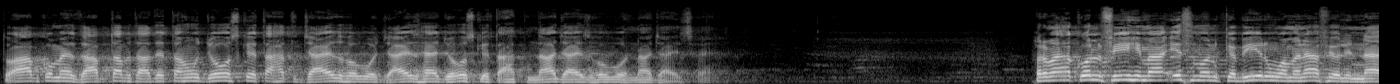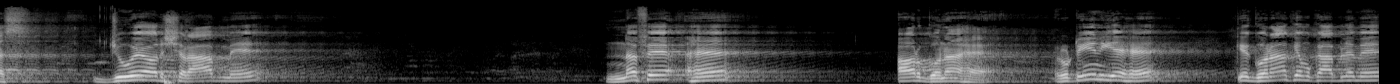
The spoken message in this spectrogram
تو آپ کو میں ضابطہ بتا دیتا ہوں، جو اس کے تحت جائز ہو وہ جائز ہے، جو اس کے تحت ناجائز ہو وہ ناجائز ہے۔ فرمایا، کل فی ہما اسم ان کبیر و منافع الناس جوئے اور شراب میں نفع ہیں اور گناہ ہے۔ روٹین یہ ہے کہ گناہ کے مقابلے میں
